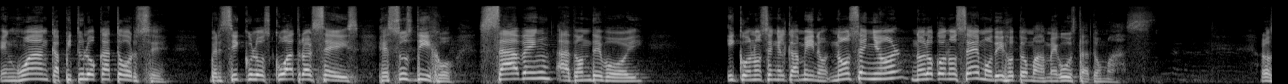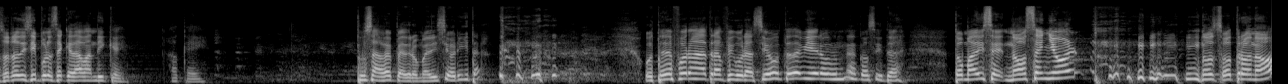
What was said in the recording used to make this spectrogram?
en Juan capítulo 14, versículos 4 al 6, Jesús dijo, ¿saben a dónde voy? Y conocen el camino. No, Señor, no lo conocemos, dijo Tomás. Me gusta Tomás. Los otros discípulos se quedaban, di que, ok. Tú sabes, Pedro, me dice ahorita. ustedes fueron a la transfiguración, ustedes vieron una cosita. Tomás dice, no, Señor, nosotros no.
